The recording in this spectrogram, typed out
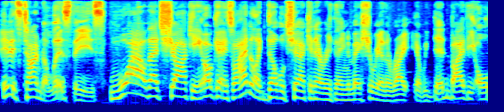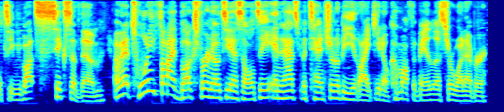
It is time to list these. Wow, that's shocking. Okay, so I had to like double check and everything to make sure we had the right. Yeah, we did buy the ulti. We bought six of them. I mean, at 25 bucks for an OTS ulti, and it has potential to be like, you know, come off the ban list or whatever.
